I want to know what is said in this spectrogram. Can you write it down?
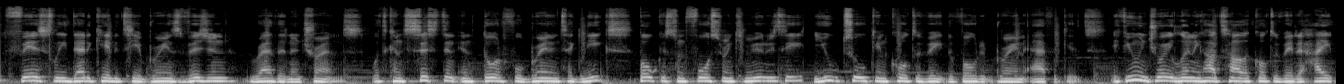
fiercely dedicated to your brand's vision rather than trends. With consistent and thoughtful branding techniques focused on fostering community, you too can cultivate devoted brand advocates. If you enjoy learning how Tyler cultivated hype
